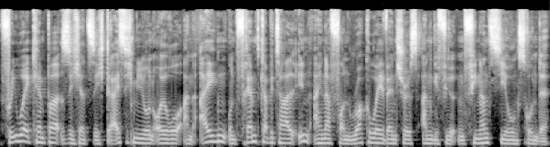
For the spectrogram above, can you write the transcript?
Freeway Camper sichert sich 30 Millionen Euro an Eigen- und Fremdkapital in einer von Rockaway Ventures angeführten Finanzierungsrunde.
